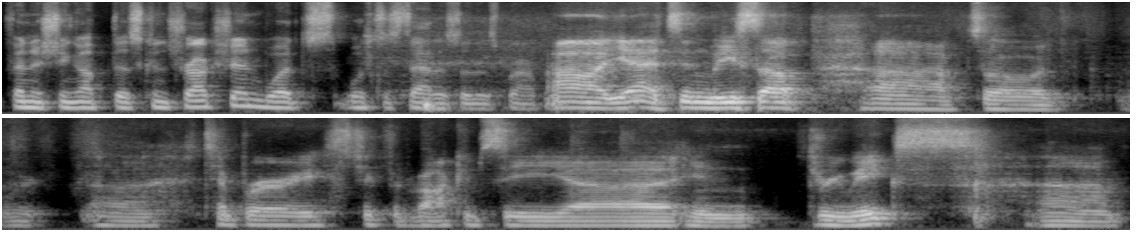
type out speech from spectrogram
finishing up this construction. What's what's the status of this property? Uh, yeah, it's in lease up. Uh, so uh, temporary certificate of occupancy uh, in three weeks. Um,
